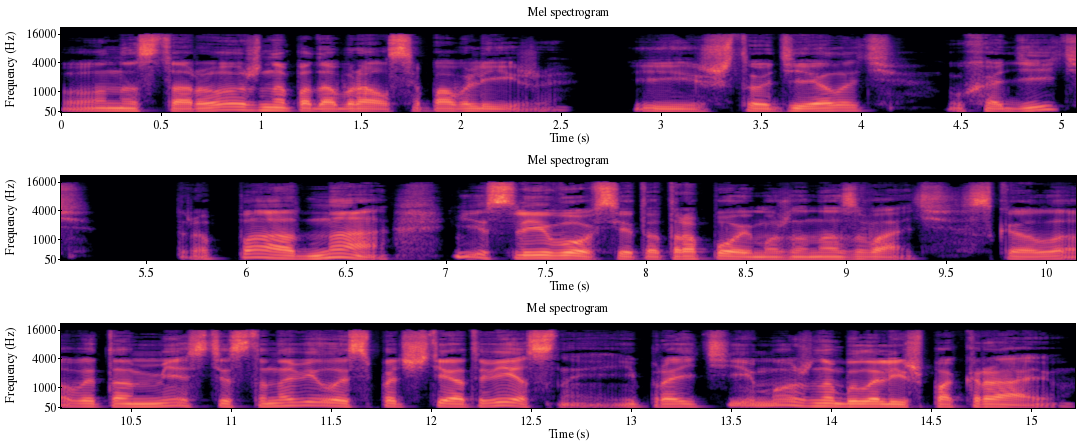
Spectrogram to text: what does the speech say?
Он осторожно подобрался поближе. И что делать? Уходить? Тропа одна, если и вовсе это тропой можно назвать. Скала в этом месте становилась почти отвесной, и пройти можно было лишь по краю.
